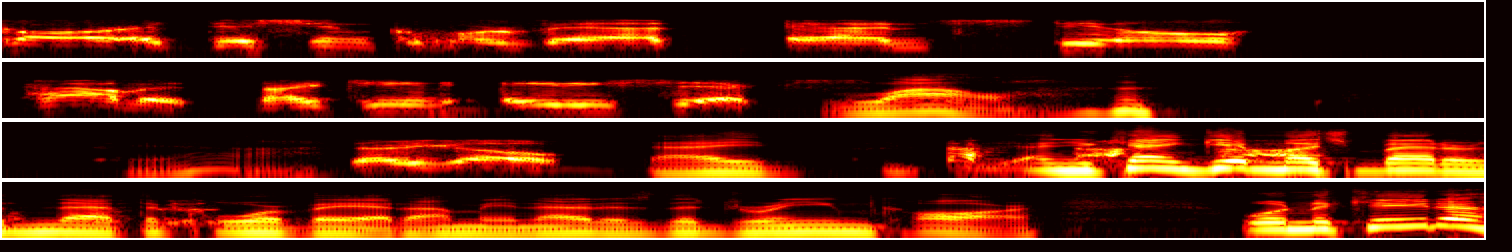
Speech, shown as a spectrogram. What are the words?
car edition Corvette and still have it. 1986. wow. yeah. There you go. Hey, and you can't get much better than that. The Corvette. I mean, that is the dream car. Well, Nikita,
